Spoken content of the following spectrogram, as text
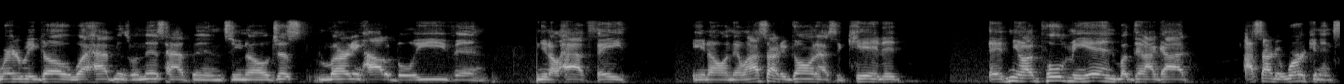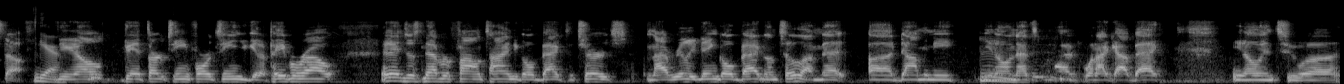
Where do we go? What happens when this happens? You know, just learning how to believe and you know have faith. You know, and then when I started going as a kid, it it you know it pulled me in, but then I got I started working and stuff. Yeah. You know, being 13, 14, you get a paper route. And then just never found time to go back to church. And I really didn't go back until I met uh, Dominique, you know, and that's when I, when I got back, you know, into uh,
